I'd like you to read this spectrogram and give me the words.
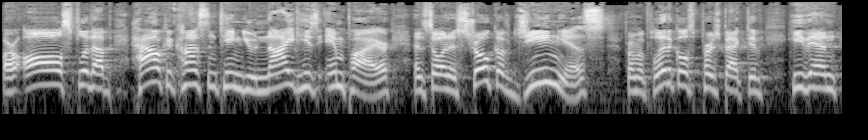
are all split up. How could Constantine unite his empire? And so in a stroke of genius, from a political perspective, he then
